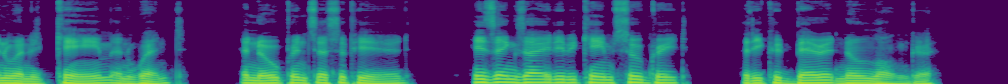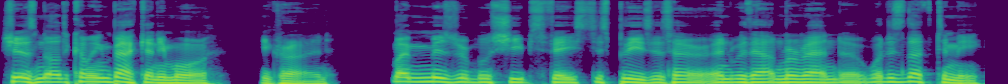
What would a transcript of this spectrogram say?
And when it came and went, and no princess appeared, his anxiety became so great that he could bear it no longer. She is not coming back any more, he cried. My miserable sheep's face displeases her, and without Miranda, what is left to me?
